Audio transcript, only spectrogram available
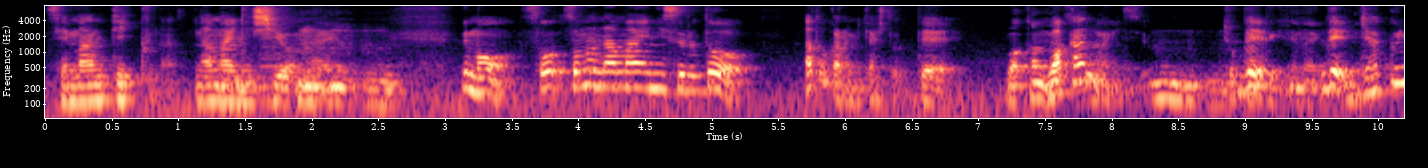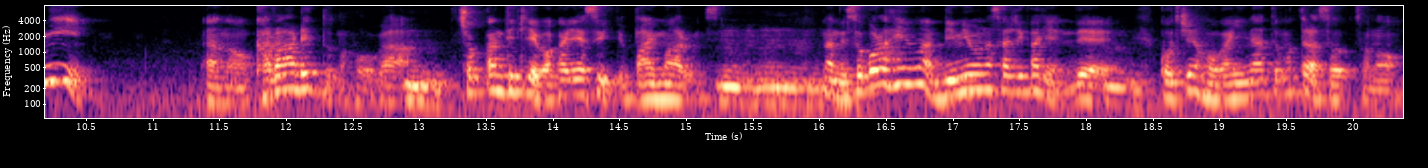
セマンティックな名前にしようみたいな、うんうん。でもそその名前にすると後から見た人ってわかんない分かんないんですよ。うんうん直感で的じゃないからね。で逆にあのカラーレッドの方がうん。直感的で分かりやすいっていう場合もあるんですよ、うんなんでそこら辺は微妙なさじ加減で、うん。こっちの方がいいなと思ったらそその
